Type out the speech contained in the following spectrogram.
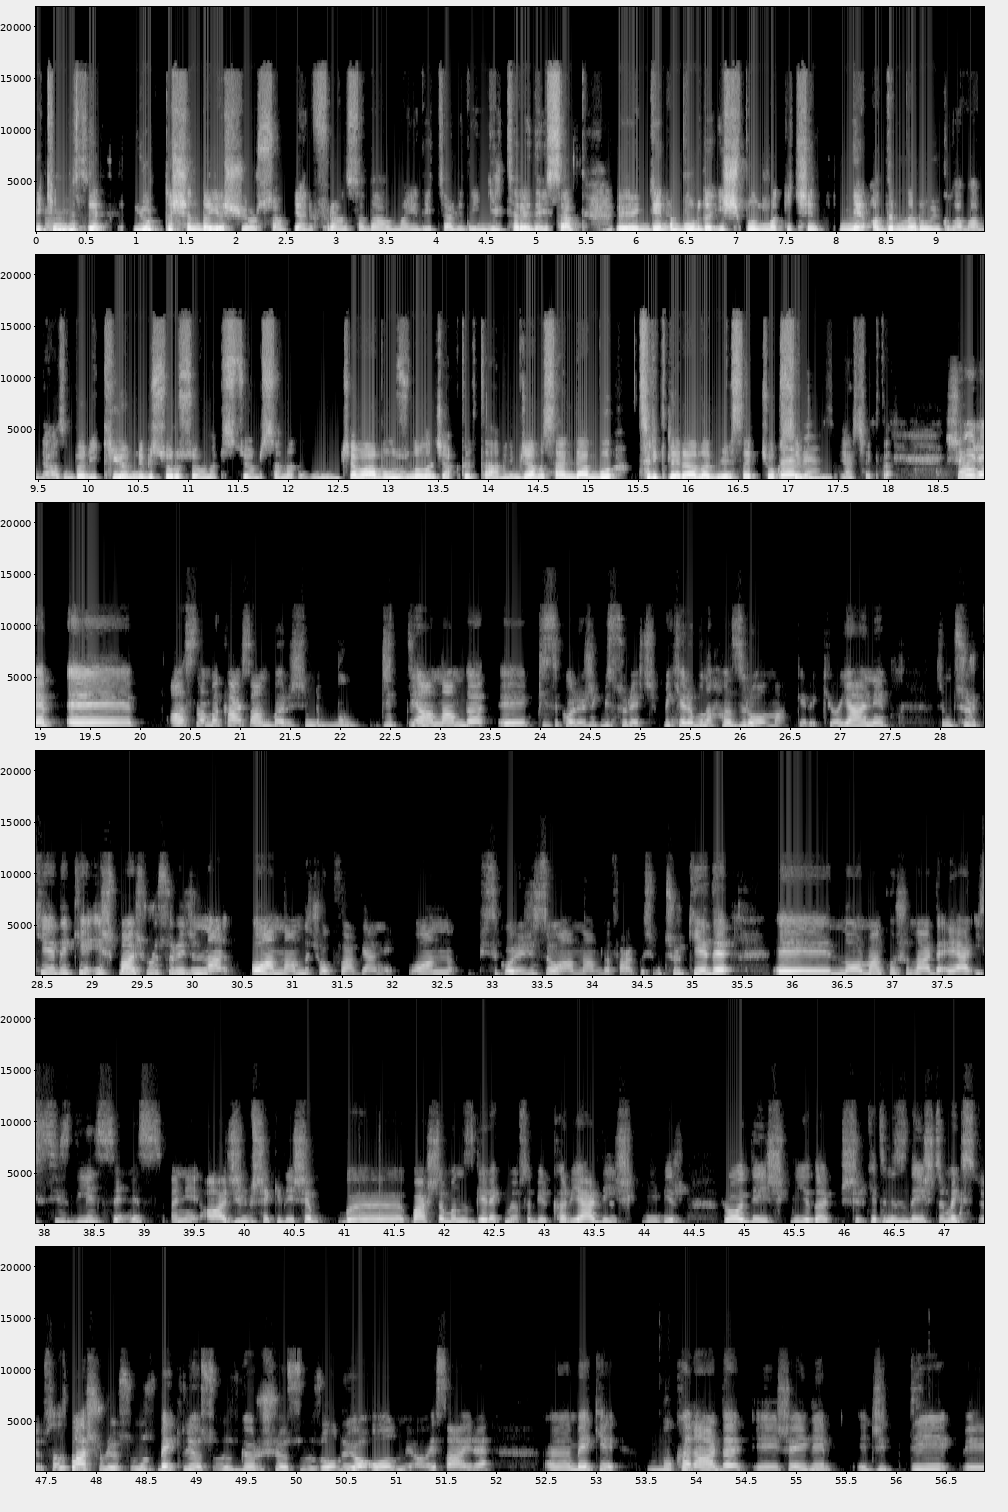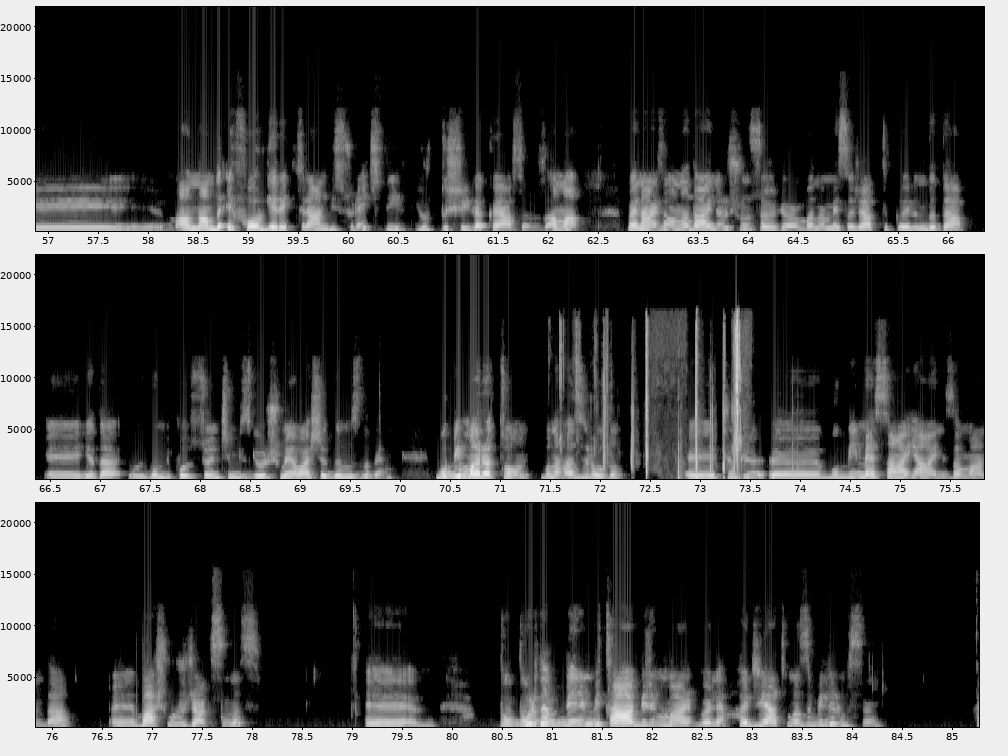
İkincisi yurt dışında yaşıyorsam yani Fransa'da, Almanya'da, İtalya'da, İngiltere'deysem e, gene burada iş bulmak için ne adımları uygulamam lazım? Böyle iki yönlü bir soru sormak istiyorum sana. Cevabı uzun olacaktır tahminimce ama senden bu trikleri alabilirsek çok Tabii. seviniriz gerçekten. Şöyle e, aslına bakarsan Barış şimdi bu ciddi anlamda e, psikolojik bir süreç. Bir kere buna hazır olmak gerekiyor. Yani şimdi Türkiye'deki iş başvuru sürecinden o anlamda çok farklı. Yani o an psikolojisi o anlamda farklı. Şimdi Türkiye'de e, normal koşullarda eğer işsiz değilseniz hani acil bir şekilde işe e, başlamanız gerekmiyorsa bir kariyer değişikliği, bir rol değişikliği ya da şirketinizi değiştirmek istiyorsanız başvuruyorsunuz, bekliyorsunuz, görüşüyorsunuz, oluyor, olmuyor vesaire. Ee, belki bu kadar da e, şeyli e, ciddi e, anlamda efor gerektiren bir süreç değil yurt dışıyla kıyaslanız. Ama ben her zaman adaylara şunu söylüyorum. Bana mesaj attıklarında da e, ya da uygun bir pozisyon için biz görüşmeye başladığımızda da bu bir maraton buna hazır olun. E, çünkü e, bu bir mesai aynı zamanda. E, başvuracaksınız. E, bu burada benim bir tabirim var. Böyle hacı yatmazı bilir misin?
